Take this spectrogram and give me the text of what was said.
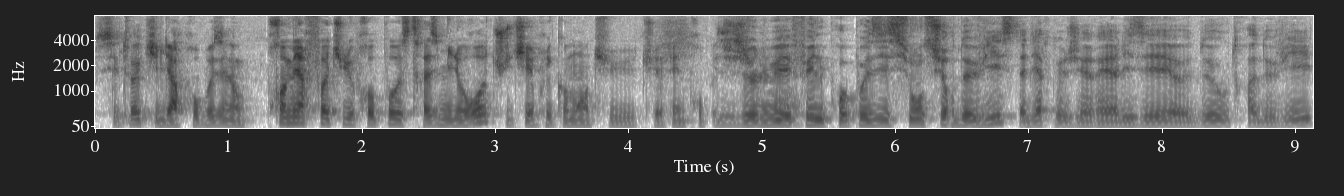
C'est toi qui lui as proposé. Donc, première fois, tu lui proposes 13 000 euros. Tu t'y as pris comment? Tu, tu as fait une proposition Je lui ai fait une proposition sur devis, c'est-à-dire que j'ai réalisé euh, deux ou trois devis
